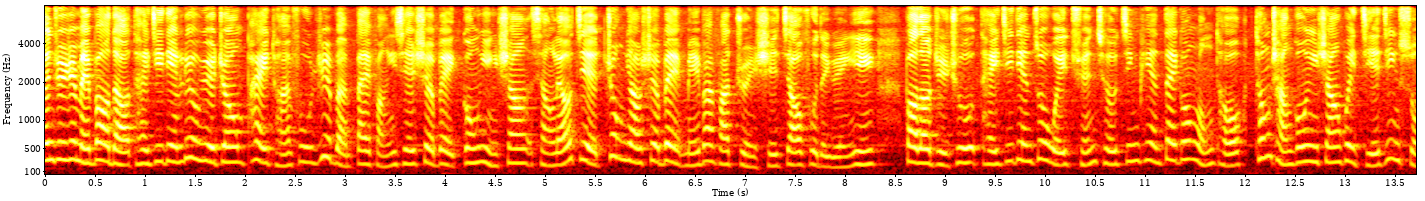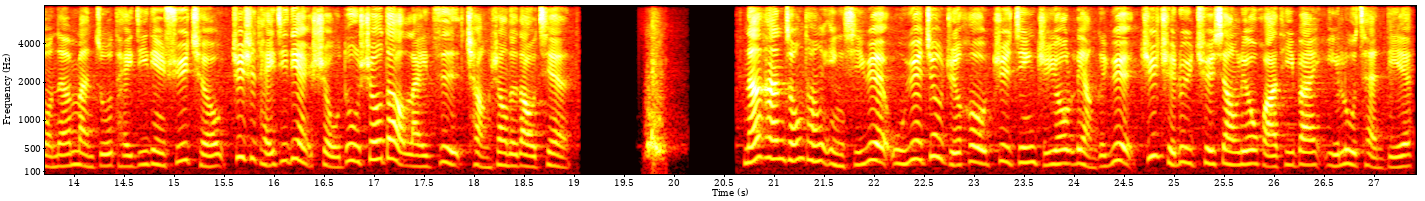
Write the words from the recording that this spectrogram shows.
根据日媒报道，台积电六月中派团赴日本拜访一些设备供应商，想了解重要设备没办法准时交付的原因。报道指出，台积电作为全球晶片代工龙头，通常供应商会竭尽所能满足台积电需求。这是台积电首度收到来自厂商的道歉。南韩总统尹锡悦五月就职后，至今只有两个月，支持率却像溜滑梯般一路惨跌，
